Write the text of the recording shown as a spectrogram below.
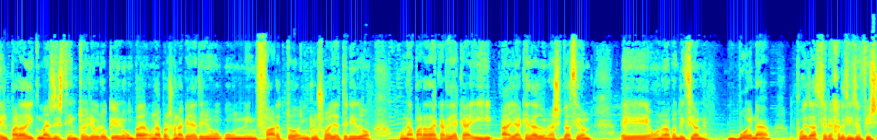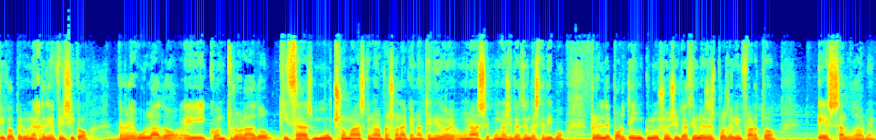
el paradigma es distinto. Yo creo que una persona que haya tenido un infarto, incluso haya tenido una parada cardíaca y haya quedado en una situación eh, o en una condición buena, puede hacer ejercicio físico, pero un ejercicio físico regulado y controlado quizás mucho más que una persona que no ha tenido una, una situación de este tipo. Pero el deporte, incluso en situaciones después del infarto, es saludable.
